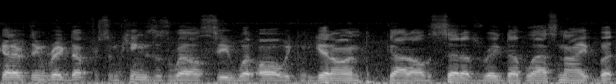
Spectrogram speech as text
Got everything rigged up for some kings as well, see what all we can get on. Got all the setups rigged up last night, but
